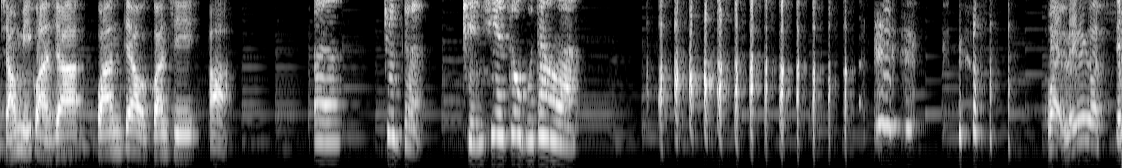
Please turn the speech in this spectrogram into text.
小米管家关掉关机啊，呃，这个臣妾做不到啊。喂，你呢個小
